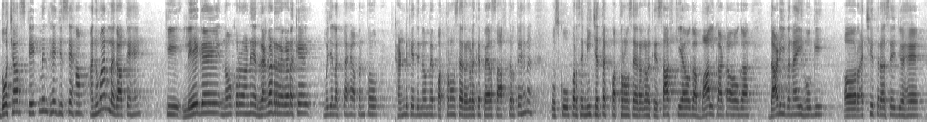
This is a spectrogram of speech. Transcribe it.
दो चार स्टेटमेंट है जिससे हम अनुमान लगाते हैं कि ले गए, नौकरों ने रगड़ रगड़ के, मुझे लगता है अपन तो ठंड के दिनों में पत्थरों से रगड़ के पैर साफ़ करते हैं ना, उसको ऊपर से नीचे तक पत्थरों से रगड़ के साफ़ किया होगा, बाल काटा होगा, दाढ़ी बनाई होगी, और अच्छी तरह से जो है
